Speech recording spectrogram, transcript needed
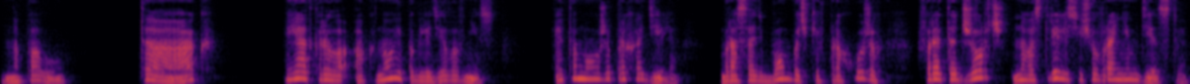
на полу. Так, я открыла окно и поглядела вниз. Это мы уже проходили. Бросать бомбочки в прохожих Фред и Джордж навострились еще в раннем детстве.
